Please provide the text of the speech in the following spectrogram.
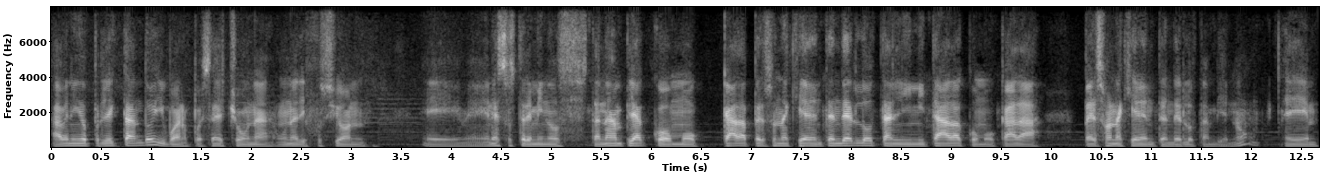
ha venido proyectando y bueno, pues ha hecho una, una difusión eh, en estos términos tan amplia como cada persona quiere entenderlo, tan limitada como cada persona quiere entenderlo también, ¿no? Eh,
